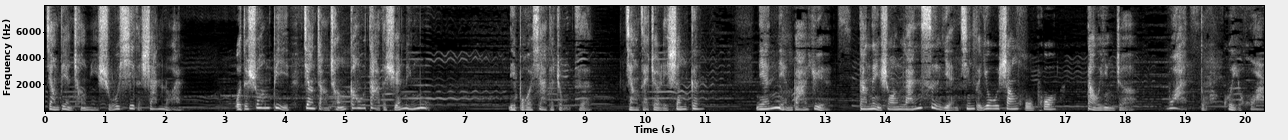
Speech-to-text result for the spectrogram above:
将变成你熟悉的山峦，我的双臂将长成高大的悬铃木。你播下的种子将在这里生根。年年八月，当那双蓝色眼睛的忧伤湖泊倒映着万朵桂花，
